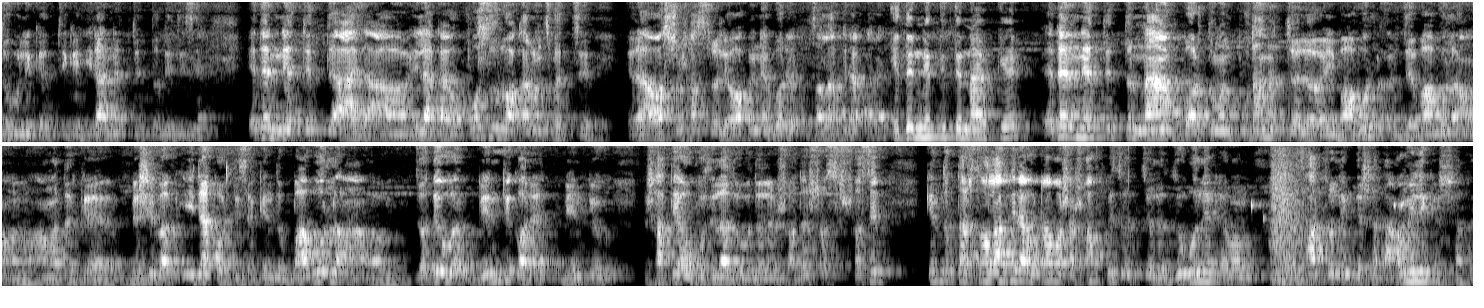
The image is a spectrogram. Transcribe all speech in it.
যুবলীগের থেকে হীরা নেতৃত্ব দিতেছে। এদের নেতৃত্বে আজ এলাকায় প্রচুর অকারণ হচ্ছে এরা অস্ত্র শস্ত্র নিয়ে অপেনে ঘরে চলাফেরা করে। এদের নেতৃত্বের নায়ককে? এদের নেতৃত্ব নায়ক বর্তমান প্রধান হচ্ছে এই বাবুল যে বাবুল আমাদেরকে বেশিরভাগ ইডা করতেছে। কিন্তু বাবুল যদিও বিএনপি করে বিএনপি সাতিয়া উপজেলা যুব দলের সদস্য সচিব কিন্তু তার চলাফেরা ওঠা বসা সব কিছু হচ্ছে যুবলীগ এবং ছাত্রলীগদের সাথে আওয়ামী লীগের সাথে।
